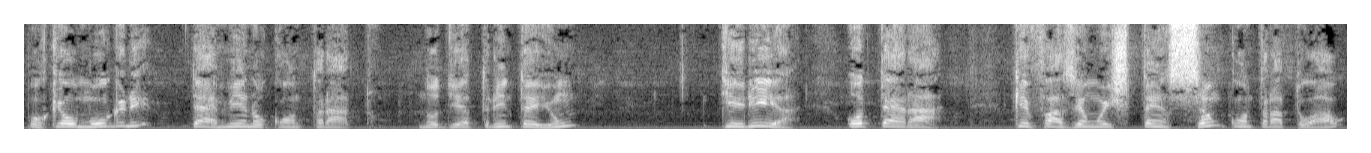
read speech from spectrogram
Porque o Mugni termina o contrato no dia 31, teria ou terá que fazer uma extensão contratual.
